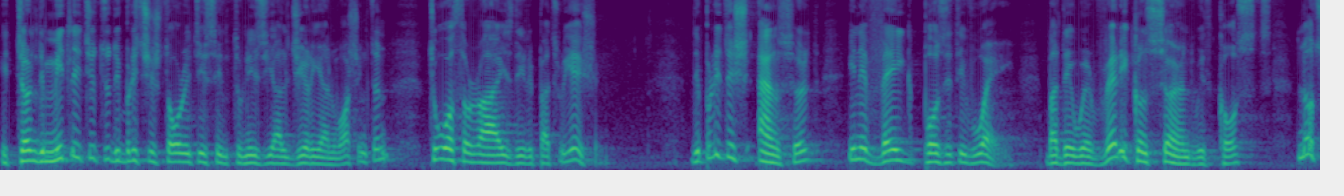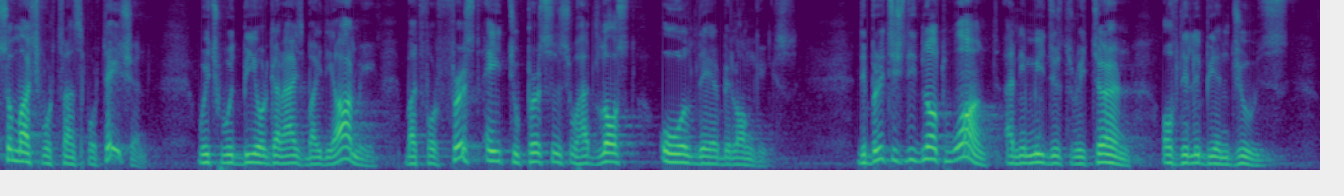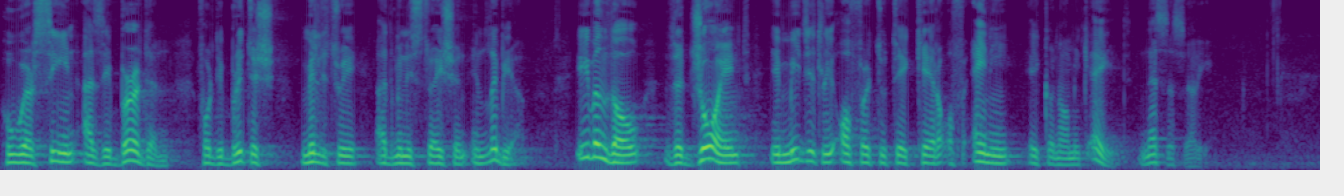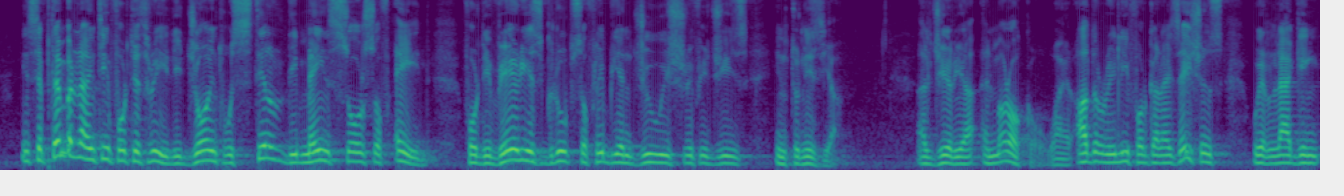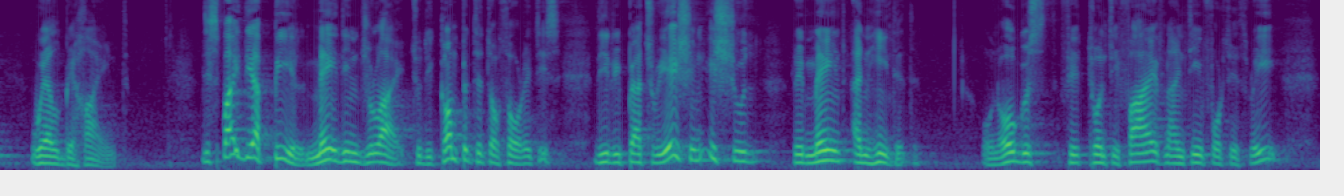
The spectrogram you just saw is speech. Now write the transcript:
It turned immediately to the British authorities in Tunisia, Algeria, and Washington to authorize the repatriation. The British answered in a vague positive way, but they were very concerned with costs, not so much for transportation, which would be organized by the army, but for first aid to persons who had lost all their belongings. The British did not want an immediate return of the Libyan Jews, who were seen as a burden for the British military administration in Libya, even though the joint immediately offered to take care of any economic aid necessary. In September 1943, the joint was still the main source of aid for the various groups of Libyan Jewish refugees in Tunisia. Algeria, and Morocco, while other relief organizations were lagging well behind. Despite the appeal made in July to the competent authorities, the repatriation issue remained unheeded. On August 25, 1943,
